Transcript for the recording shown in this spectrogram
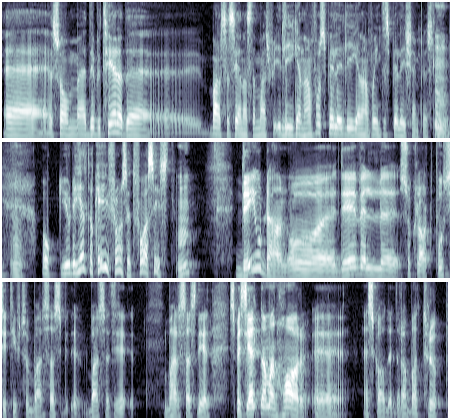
eh, som debuterade eh, Barcas senaste match i ligan. Han får spela i ligan, han får inte spela i Champions League. Mm. mm. Och gjorde helt okej okay ifrån sig, två assist. Mm. Det gjorde han och det är väl eh, såklart positivt för Barcas, Barcas, Barcas del. Speciellt när man har eh, en skadedrabbad trupp.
